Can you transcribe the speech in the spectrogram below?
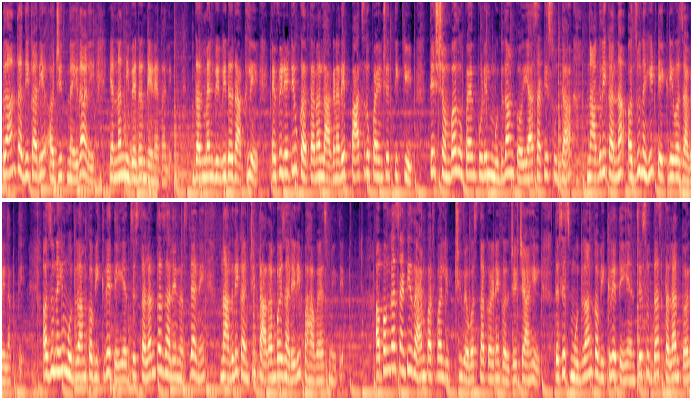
प्रांत अधिकारी अजित नैराळे यांना निवेदन देण्यात आले. दरम्यान विविध दाखले एफिडेटिव्ह करताना लागणारे पाच रुपयांचे तिकीट ते शंभर रुपयांपुढील मुद्रांक यासाठी सुद्धा नागरिकांना अजूनही टेकडीवर जावे लागते. अजूनही मुद्रांक विक्रेते यांचे स्थलांतर झाले नसल्याने नागरिकांची तारांबळ झालेली पाहावयास मिळते. अपंगासाठी रॅम्प अथवा लिफ्टची व्यवस्था करणे गरजेचे आहे. तसेच मुद्रांक विक्रेते यांचे सुद्धा स्थलांतर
